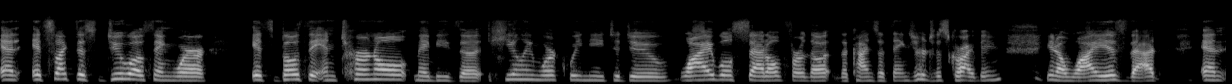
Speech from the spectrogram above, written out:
And it's like this duo thing where it's both the internal, maybe the healing work we need to do, why we'll settle for the the kinds of things you're describing. You know, why is that? And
